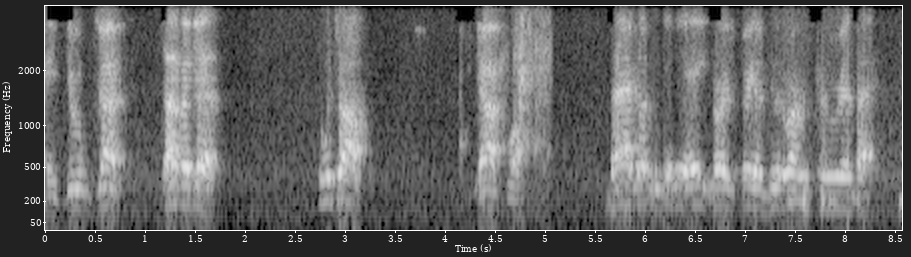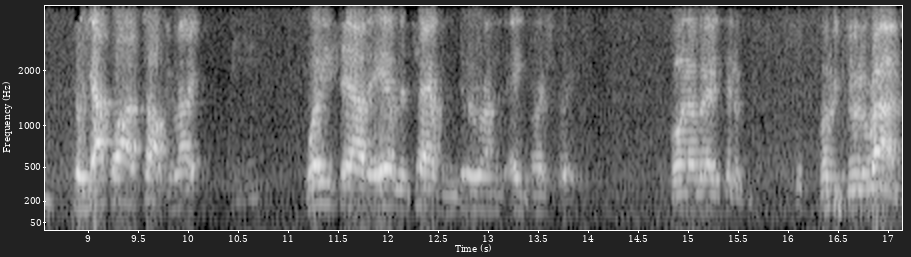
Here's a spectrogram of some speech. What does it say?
and do justice. Stop it there. Who talking? Yahweh. Back up and give me 8, verse 3 of Deuteronomy coming right back. So Yahweh is talking, right? Mm-hmm. What do you say out of heaven and tablets in Deuteronomy 8, verse 3? Going over there to the book of Deuteronomy.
